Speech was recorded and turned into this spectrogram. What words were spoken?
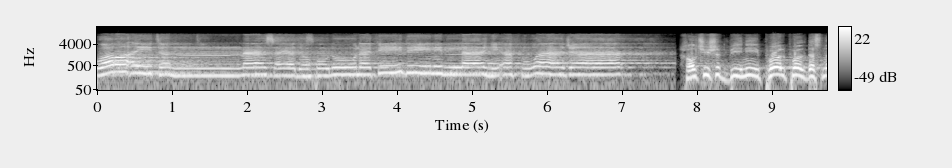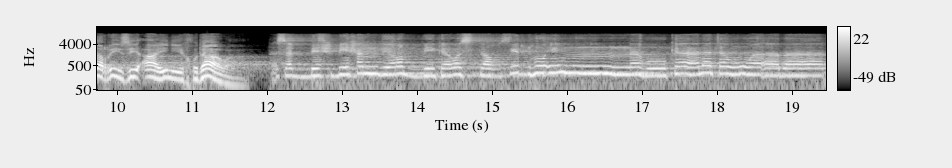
ورأيت الناس يدخلون في دين الله أفواجا. خەڵکیشت بینی پۆل پۆل دەستنە ڕیزی ئاینی خودداوە فسبح بحمد ربك واستغفره إنه كان توابا.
